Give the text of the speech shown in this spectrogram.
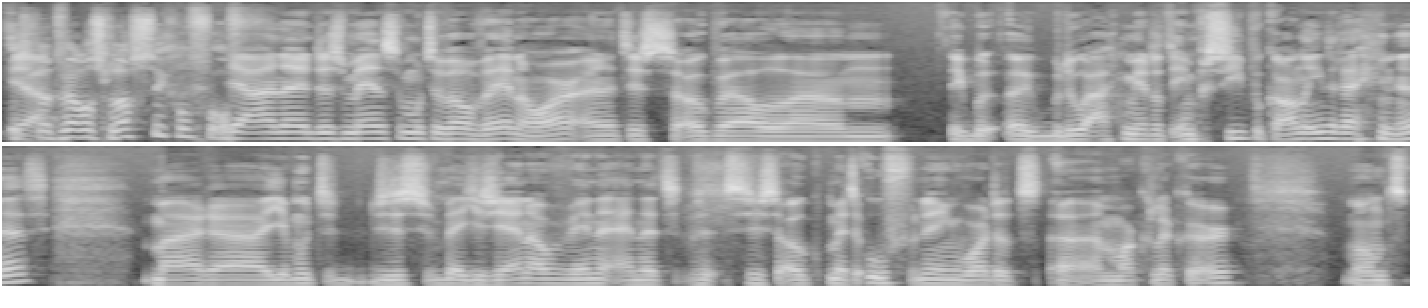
is dat wel eens lastig? Of, of, Ja, nee, dus mensen moeten wel wennen hoor. En het is ook wel. Um, ik, ik, bedoel eigenlijk meer dat in principe kan iedereen het. Maar uh, je moet dus een beetje zen overwinnen. En het, is ook met oefening wordt het uh, makkelijker. Want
